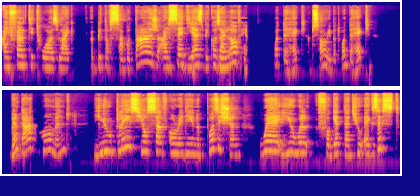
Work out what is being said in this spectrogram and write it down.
I felt it was like a bit of sabotage. I said yes because I love him what the heck? I'm sorry, but what the heck? Yeah. At that moment, you place yourself already in a position where you will forget that you exist.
